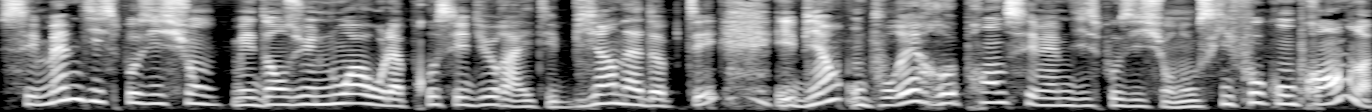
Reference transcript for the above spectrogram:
ces mêmes dispositions, mais dans une loi où la procédure a été bien adoptée, eh bien, on pourrait reprendre ces mêmes dispositions. Donc, ce qu'il faut comprendre,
